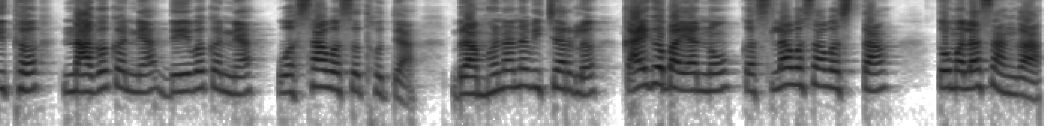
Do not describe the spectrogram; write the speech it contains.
तिथं नागकन्या देवकन्या वसा वसत होत्या. ब्राह्मणानं विचारलं काय ग बायांनो कसला वसा वसता तो मला सांगा.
